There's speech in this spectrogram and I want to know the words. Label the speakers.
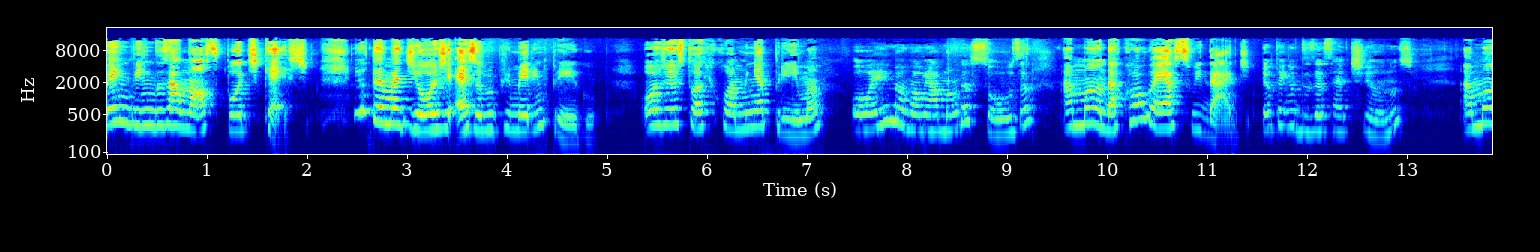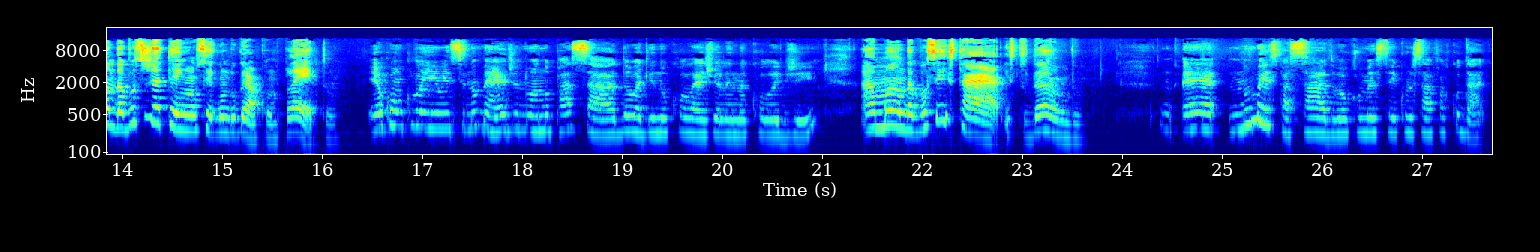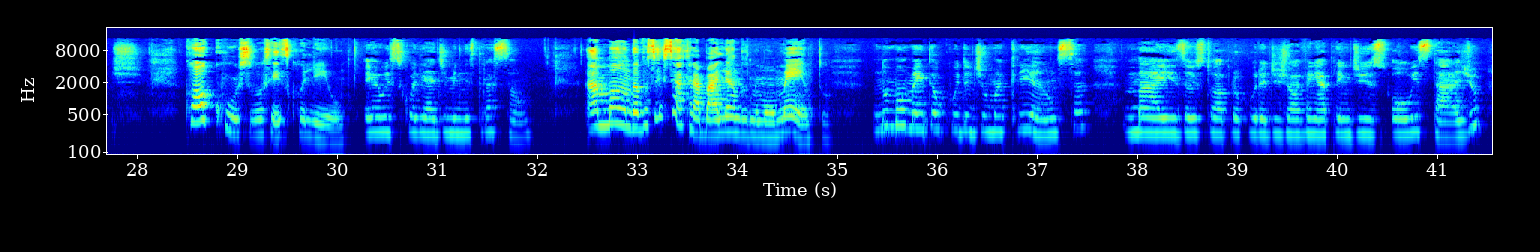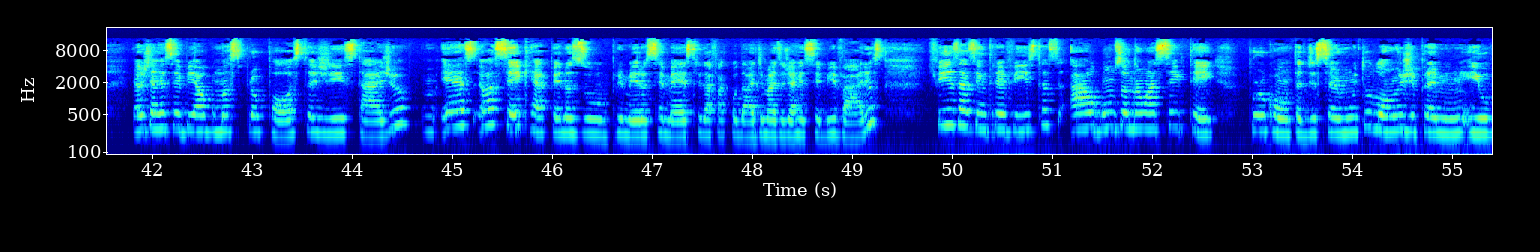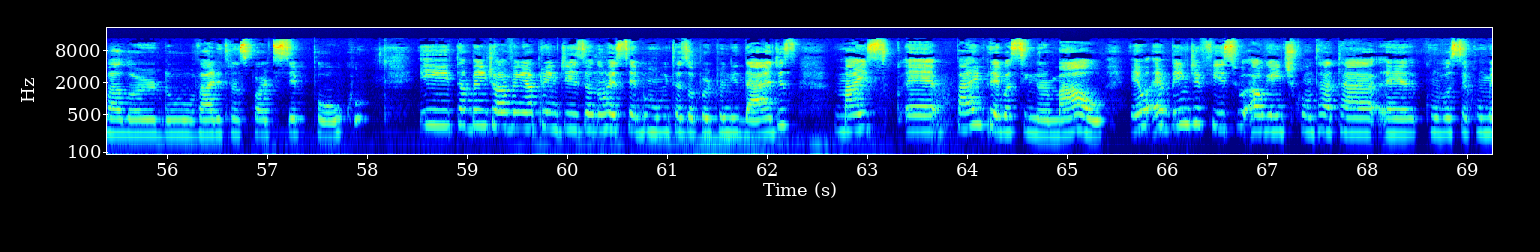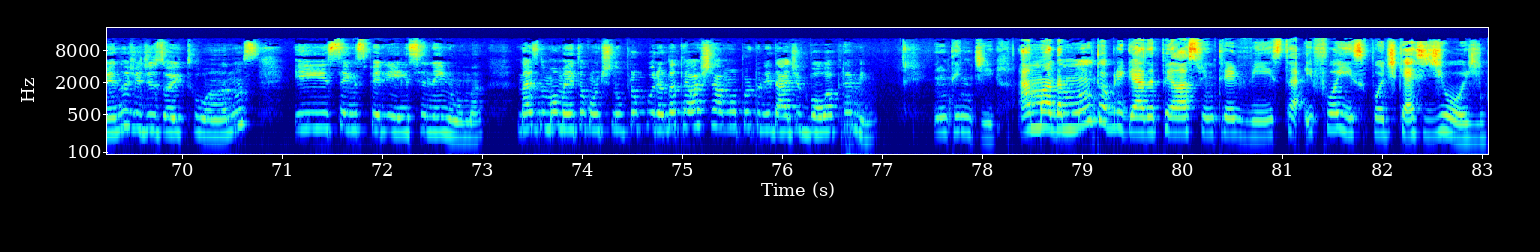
Speaker 1: Bem-vindos ao nosso podcast. E o tema de hoje é sobre o primeiro emprego. Hoje eu estou aqui com a minha prima.
Speaker 2: Oi, meu nome é Amanda Souza.
Speaker 1: Amanda, qual é a sua idade?
Speaker 2: Eu tenho 17 anos.
Speaker 1: Amanda, você já tem um segundo grau completo?
Speaker 2: Eu concluí o ensino médio no ano passado, ali no Colégio Helena Colodi.
Speaker 1: Amanda, você está estudando?
Speaker 2: É, no mês passado eu comecei a cursar a faculdade.
Speaker 1: Qual curso você escolheu?
Speaker 2: Eu escolhi administração.
Speaker 1: Amanda, você está trabalhando no momento?
Speaker 2: No momento eu cuido de uma criança, mas eu estou à procura de jovem aprendiz ou estágio. Eu já recebi algumas propostas de estágio. Eu sei que é apenas o primeiro semestre da faculdade, mas eu já recebi vários. Fiz as entrevistas, alguns eu não aceitei por conta de ser muito longe para mim e o valor do vale transporte ser pouco. E também jovem aprendiz eu não recebo muitas oportunidades, mas é, para emprego assim normal, eu, é bem difícil alguém te contratar é, com você com menos de 18 anos e sem experiência nenhuma. Mas no momento eu continuo procurando até eu achar uma oportunidade boa para mim.
Speaker 1: Entendi. Amanda, muito obrigada pela sua entrevista e foi isso o podcast de hoje.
